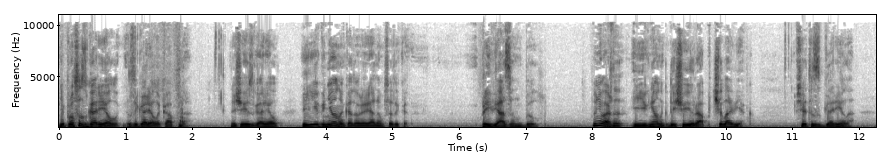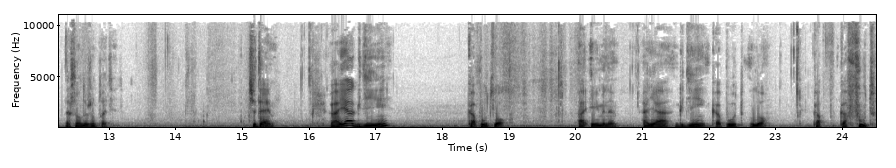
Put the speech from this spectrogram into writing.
Не просто сгорел, загорела капна, но еще и сгорел и ягненок, который рядом с этой привязан был – ну, неважно, и ягненок, да еще и раб, человек. Все это сгорело. За что он должен платить? Читаем. А я где капут ло. А именно, а я где капут ло. Кап, кафут,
